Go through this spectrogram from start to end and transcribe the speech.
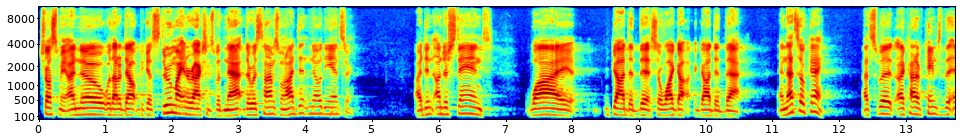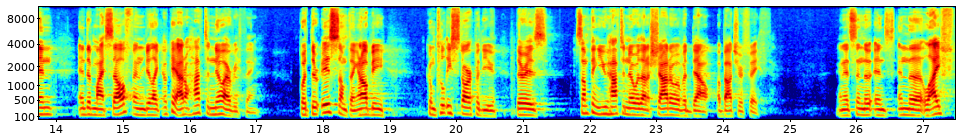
Trust me, I know without a doubt because through my interactions with Nat, there was times when I didn't know the answer. I didn't understand why God did this or why God, God did that. And that's okay. That's what I kind of came to the end, end of myself and be like, okay, I don't have to know everything. But there is something, and I'll be completely stark with you. There is something you have to know without a shadow of a doubt about your faith. And it's in the, it's in the life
